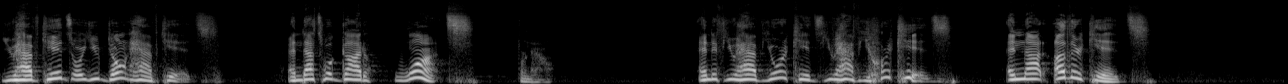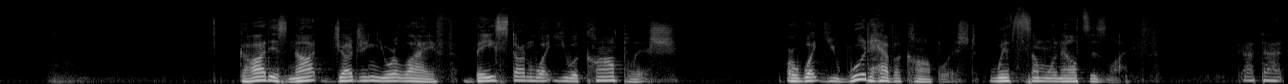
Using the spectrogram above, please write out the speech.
You have kids or you don't have kids. And that's what God wants for now. And if you have your kids, you have your kids and not other kids. God is not judging your life based on what you accomplish or what you would have accomplished with someone else's life. Got that?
